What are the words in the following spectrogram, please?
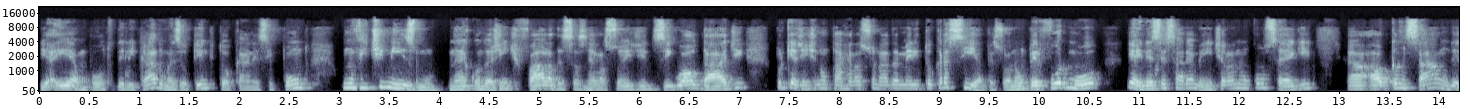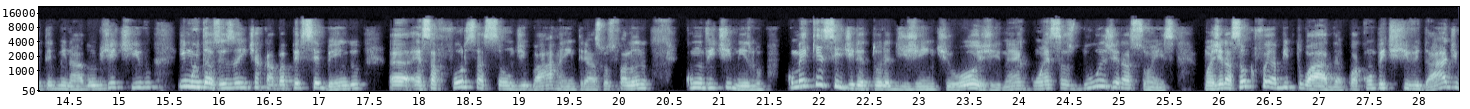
E aí é um ponto delicado, mas eu tenho que tocar nesse ponto, um vitimismo, né? Quando a gente fala dessas relações de desigualdade, porque a gente não está relacionado à meritocracia, a pessoa não performou, e aí necessariamente ela não consegue uh, alcançar um determinado objetivo, e muitas vezes a gente acaba percebendo uh, essa forçação de barra, entre aspas, falando, com vitimismo. Como é que é ser diretora de gente hoje, né, com essas duas gerações? Uma geração que foi habituada com a competitividade,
